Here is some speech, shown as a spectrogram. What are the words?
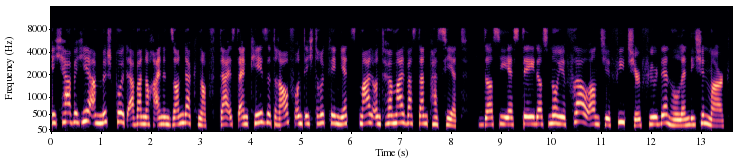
Ich habe hier am Mischpult aber noch einen Sonderknopf, da ist ein Käse drauf und ich drück den jetzt mal und hör mal was dann passiert. Das ist das neue Frau Antje Feature für den holländischen Markt.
